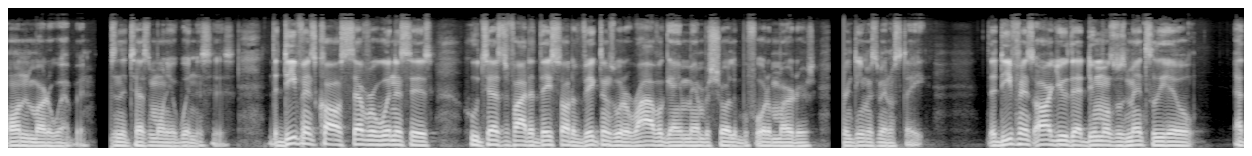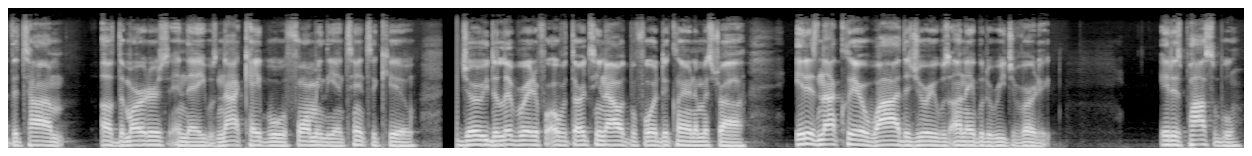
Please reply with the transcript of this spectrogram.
on the murder weapon in the testimony of witnesses. The defense called several witnesses who testified that they saw the victims with a rival gang member shortly before the murders in Demons' mental state. The defense argued that Dumas was mentally ill at the time of the murders and that he was not capable of forming the intent to kill. The jury deliberated for over 13 hours before declaring a mistrial. It is not clear why the jury was unable to reach a verdict. It is possible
